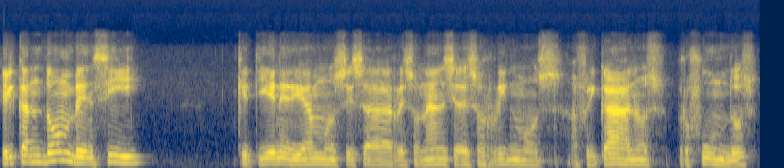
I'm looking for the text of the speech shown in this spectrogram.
El candombe en sí, que tiene, digamos, esa resonancia de esos ritmos africanos profundos,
